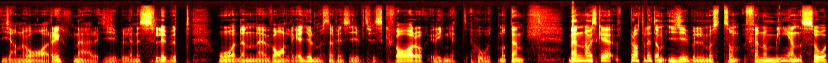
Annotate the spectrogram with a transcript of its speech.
januari när julen är slut. Och den vanliga julmusten finns givetvis kvar och är inget hot mot den. Men om vi ska prata lite om julmust som fenomen så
